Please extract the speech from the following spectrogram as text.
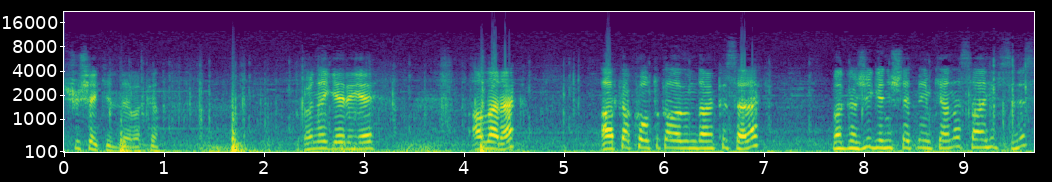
şu şekilde bakın. Öne geriye alarak arka koltuk alanından kısarak bagajı genişletme imkanına sahipsiniz.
